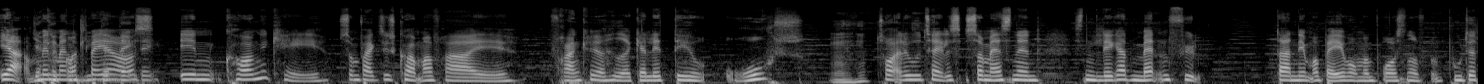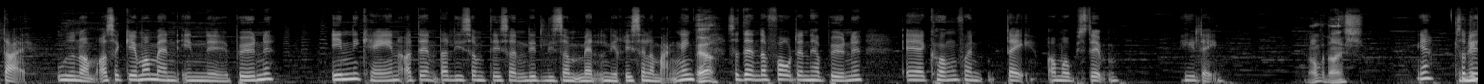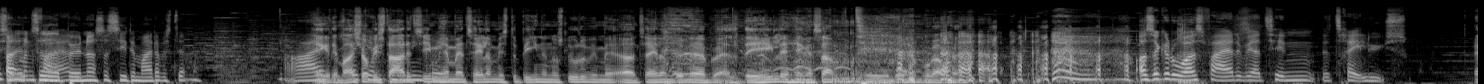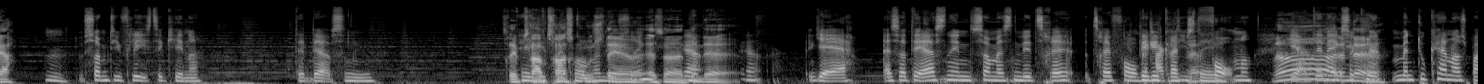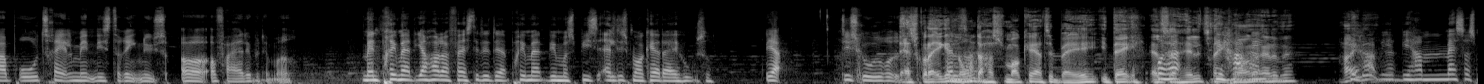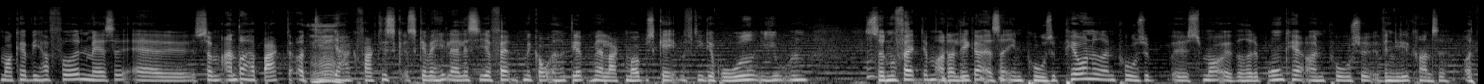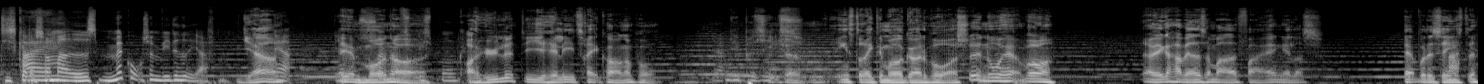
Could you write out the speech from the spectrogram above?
Ja, Jeg men man bager dag også dag. en kongekage, som faktisk kommer fra øh, Frankrig og hedder Galette de Rose, Mm-hmm. tror jeg det udtales, som er sådan en sådan lækkert mandelfyld, der er nem at bage, hvor man bruger sådan noget butterdej udenom. Og så gemmer man en øh, bønne inde i kagen, og den der ligesom, det er sådan lidt ligesom mandlen i risalamang, ikke? Ja. Så den, der får den her bønne, er kongen for en dag og må bestemme hele dagen. Nå, hvor nice. Ja, Så så det er sådan, man fejrer og så sige, det er mig, der bestemmer. Nej, ikke, det er meget sjovt, vi startede timen her med at tale om Mr. Bean, og nu slutter vi med at tale om den der... Altså, det hele hænger sammen i det her program her. og så kan du også fejre det ved at tænde tre lys, Ja, Mm. som de fleste kender. Den der sådan... trip, trap, er ikke? altså Ja. den der... Ja. Ja, altså det er sådan en, som er sådan lidt træ, træform formet. Nå, ja, den er ikke den så der. køn. Men du kan også bare bruge tre almindelige sterinlys og, og fejre det på den måde. Men primært, jeg holder fast i det der, primært, vi må spise alle de småkager, der er i huset. Ja, de skal udryddes. Der er sgu da ikke Alle nogen, der har småkager tilbage i dag. Altså Helle Tre Konger, er det det? Hej. Det har vi. Vi har masser af småkager. Vi har fået en masse, af, som andre har bagt, og de, Mm. jeg har faktisk, skal være helt ærlig at sige, jeg fandt dem i går, jeg havde glemt dem, jeg har lagt dem op i skabet, fordi de rodede i julen. Så nu fandt jeg dem, og der ligger altså en pose pebernødder, en pose øh, små, øh, hvad hedder det, brunkær og en pose vaniljekranse. Og de skal Ej. Der så meget ædes med god samvittighed i aften. Ja, Ja. det er måden at, at hylde de hellige tre konger på. Lige præcis. Det er den eneste rigtige måde at gøre det på. Også øh, nu her, hvor der ikke har været så meget fejring ellers. Her på det seneste.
